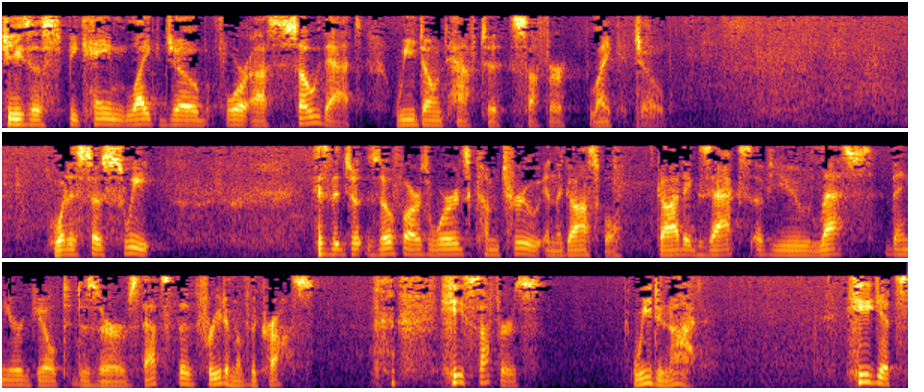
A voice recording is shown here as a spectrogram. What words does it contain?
Jesus became like Job for us so that we don't have to suffer like Job. What is so sweet is that Zophar's words come true in the gospel. God exacts of you less than your guilt deserves. That's the freedom of the cross. he suffers. We do not. He gets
